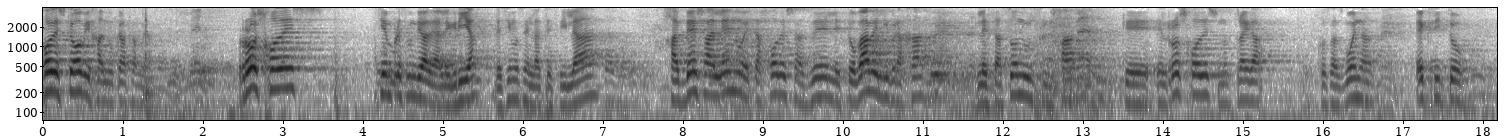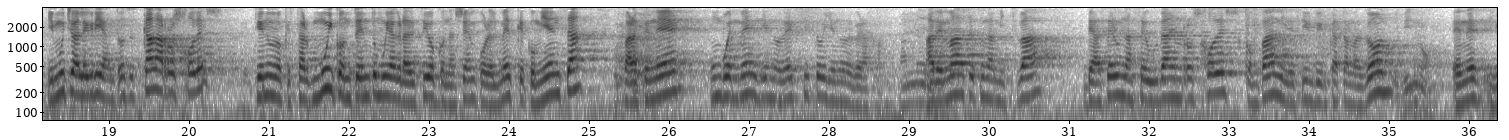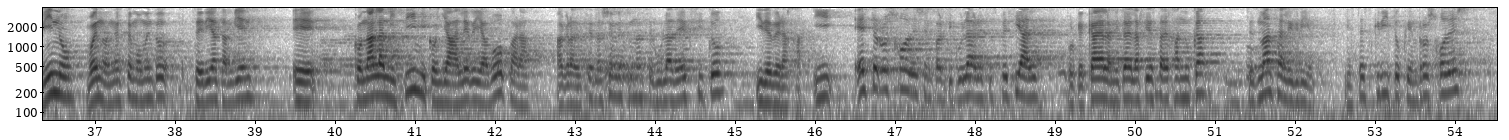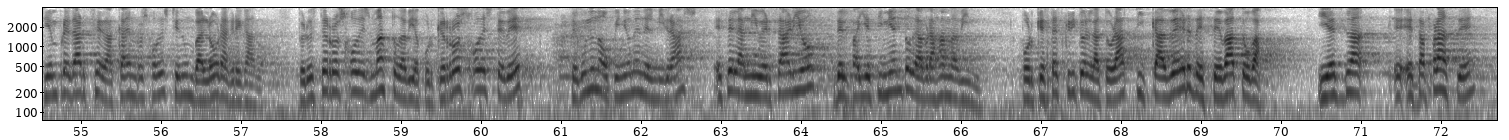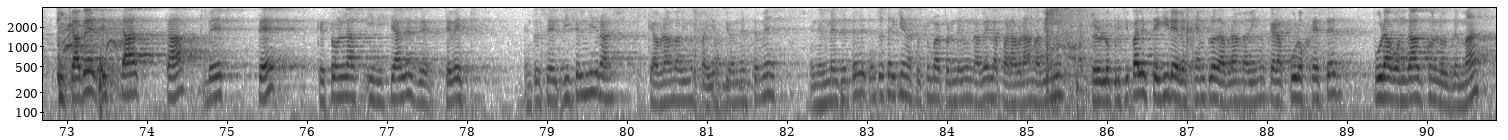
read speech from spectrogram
Jodesh Tov y Hanukkah. Rosh Jodesh siempre es un día de alegría. Decimos en la tefilá, Hadesh alenu et Jodesh hazeh letová velibraja lesazon ulsimha. Que el Rosh Jodesh nos traiga cosas buenas, éxito y mucha alegría. Entonces, cada Rosh Jodesh tiene uno que estar muy contento, muy agradecido con Hashem por el mes que comienza para tener un buen mes lleno de éxito, lleno de veraja. Además, es una mitzvah de hacer una seudá en Rosh Chodesh con pan y decir Birkat Amazon. Y vino. En es, y vino. Bueno, en este momento sería también eh, con Alan Nisim y con Yahalebe Yabó para agradecer a Hashem. Es una segula de éxito y de veraja. Y este Rosh Chodesh en particular es especial porque cae a la mitad de la fiesta de Hanukkah. Es más alegría. Y está escrito que en Rosh Chodesh siempre dar acá en Rosh Chodesh tiene un valor agregado. Pero este Rosh Chodesh más todavía, porque Rosh Chodesh Tebet, según una opinión en el Midrash, es el aniversario del fallecimiento de Abraham Avinu. Porque está escrito en la Torah, Tikaber de Sebatova. Y es la, e, esa frase, Tikaber, es Tat, Taf, Bet, Tet, que son las iniciales de Tebet. Entonces dice el Midrash que Abraham Avinu falleció en este mes en el mes de Tebet. Entonces hay quien acostumbra a prender una vela para Abraham Avinu, pero lo principal es seguir el ejemplo de Abraham Avinu, que era puro Gesed, pura bondad con los demás.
